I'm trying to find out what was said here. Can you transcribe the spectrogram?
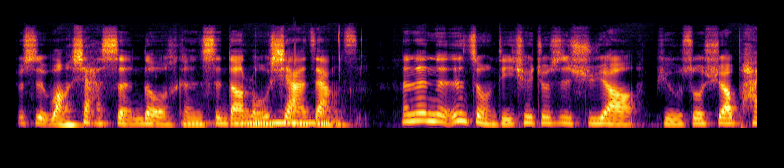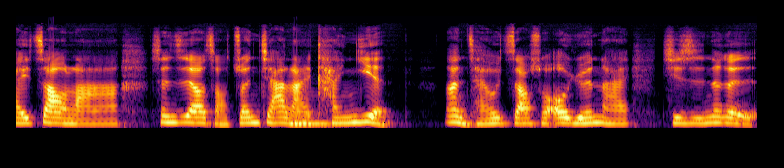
就是往下渗漏，可能渗到楼下这样子。嗯那那那那种的确就是需要，比如说需要拍照啦，甚至要找专家来勘验，嗯、那你才会知道说哦，原来其实那个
